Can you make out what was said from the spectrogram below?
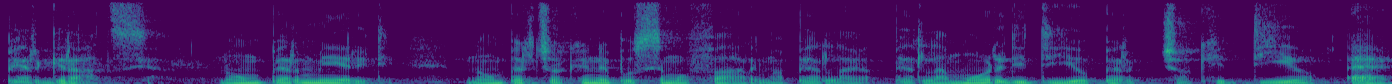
per grazia, non per meriti, non per ciò che noi possiamo fare, ma per, la, per l'amore di Dio, per ciò che Dio è,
